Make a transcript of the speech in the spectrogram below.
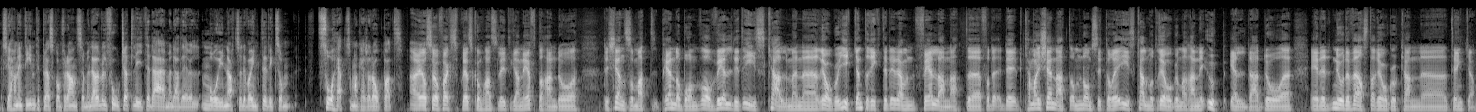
Så jag hann inte in till presskonferensen men det hade väl fortsatt lite där men det hade väl mojnat så det var inte liksom så hett som man kanske hade hoppats. Jag såg faktiskt presskonferensen lite grann i efterhand och det känns som att Pennerborn var väldigt iskall men eh, Roger gick inte riktigt i den fällan. Att, eh, för det, det, kan man ju känna att om någon sitter och är iskall mot Roger när han är uppeldad då eh, är det nog det värsta Roger kan tänka.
